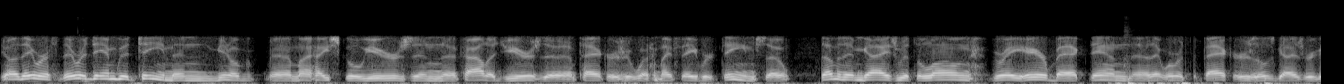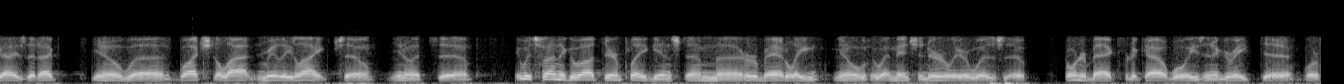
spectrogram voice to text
you know they were they were a damn good team, and you know uh, my high school years and uh, college years, the Packers are one of my favorite teams. So some of them guys with the long gray hair back then uh, that were with the Packers, those guys were guys that I you know uh, watched a lot and really liked. So you know it's. Uh, it was fun to go out there and play against them. Uh, Herb Adderley, you know, who I mentioned earlier, was a cornerback for the Cowboys and a great, uh, or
